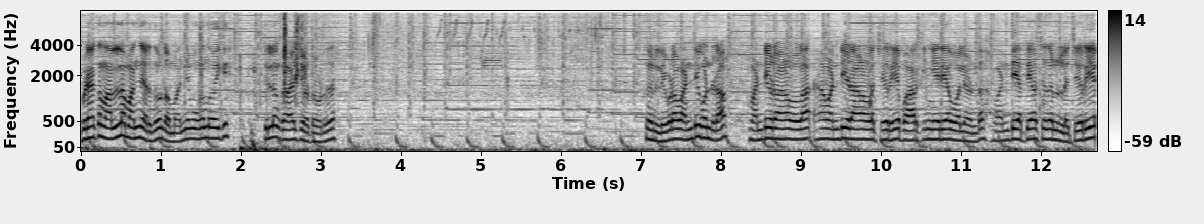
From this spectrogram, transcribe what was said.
ഇവിടെയൊക്കെ നല്ല മഞ്ഞായിരുന്നു കേട്ടോ. മഞ്ഞ് പോകുന്ന നോക്കി കിട്ടിലും കാഴ്ച കേട്ടോ ഇവിടുത്തെ. ഇതുണ്ടല്ലോ ഇവിടെ വണ്ടി കൊണ്ടിടാം. വണ്ടി ഇടാനുള്ള ആ വണ്ടി ഇടാനുള്ള ചെറിയ പാർക്കിംഗ് ഏരിയ പോലെയുണ്ട്. വണ്ടി അത്യാവശ്യം ഇതുണ്ടല്ലോ ചെറിയ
